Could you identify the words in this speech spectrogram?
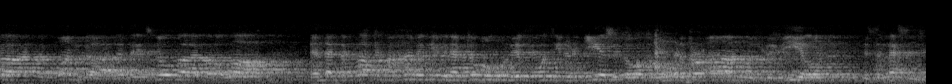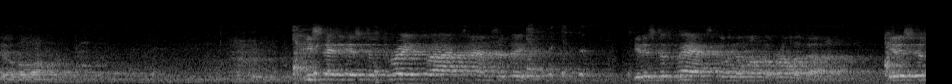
God but one God, that there is no God but Allah, and that the Prophet Muhammad ibn Abdul who lived 1400 years ago, to whom the Quran was revealed, is the messenger of Allah. He said it is to pray five times a day. It is to fast during the month of Ramadan. It is to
